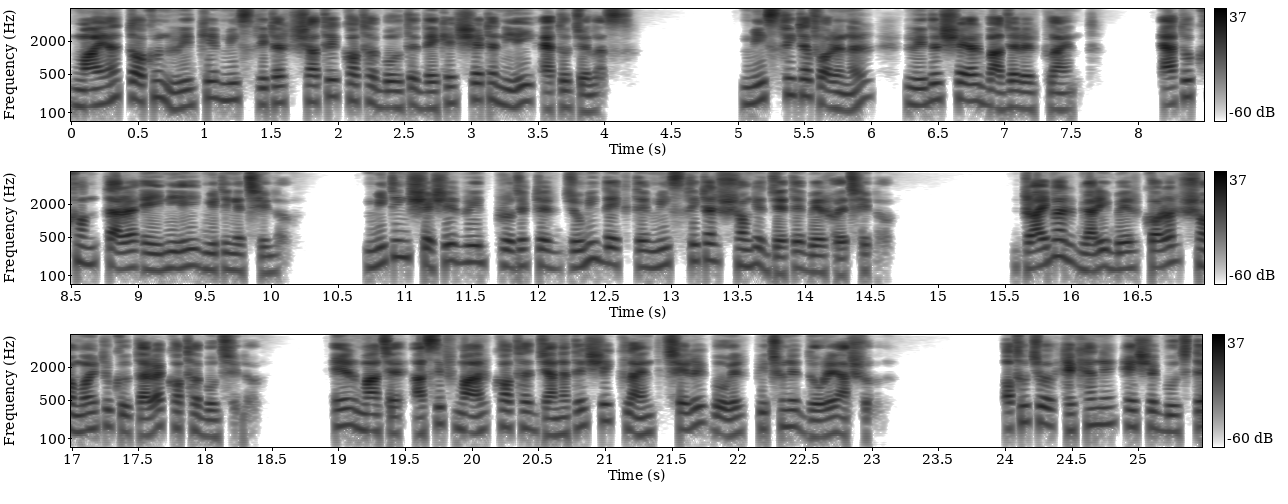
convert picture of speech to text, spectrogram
মায়া তখন হৃদকে মিস লিটার সাথে কথা বলতে দেখে সেটা নিয়েই এত জেলাস। মিস লিটা ফরেনার হৃদের শেয়ার বাজারের ক্লায়েন্ট এতক্ষণ তারা এই নিয়েই মিটিংয়ে ছিল। মিটিং শেষে হৃদ প্রজেক্টের জমি দেখতে মিস্ত্রিটার সঙ্গে যেতে বের হয়েছিল। ড্রাইভার গাড়ি বের করার সময়টুকু তারা কথা বলছিল। এর মাঝে আসিফ মার কথা জানাতে সে ক্লায়েন্ট ছেড়ে বউয়ের পিছনে দৌড়ে আসল। অথচ এখানে এসে বুঝতে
